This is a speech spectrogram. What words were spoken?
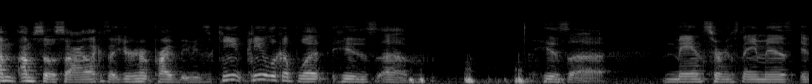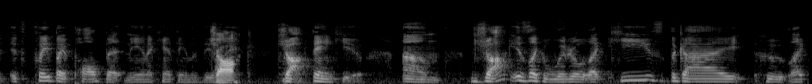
I'm I'm so sorry. Like I said, you're gonna probably be Can you can you look up what his um his uh manservant's name is? It, it's played by Paul Bettany, and I can't think of the dude's Jock. Jock, thank you. Um, Jock is like literally like he's the guy who like.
